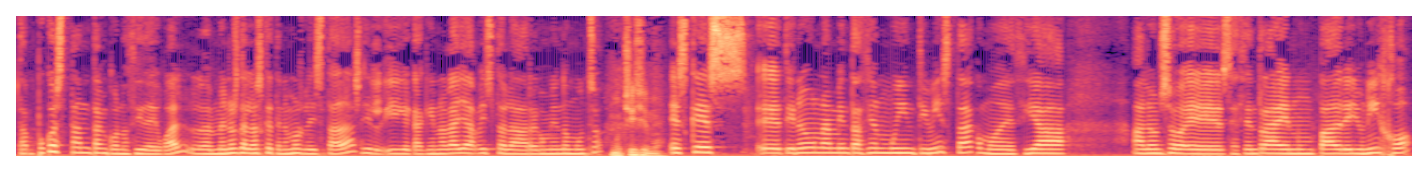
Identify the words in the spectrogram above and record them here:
tampoco es tan tan conocida igual, al menos de las que tenemos listadas, y, y que a quien no la haya visto la recomiendo mucho, Muchísimo. es que es, eh, tiene una ambientación muy intimista, como decía Alonso, eh, se centra en un padre y un hijo,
